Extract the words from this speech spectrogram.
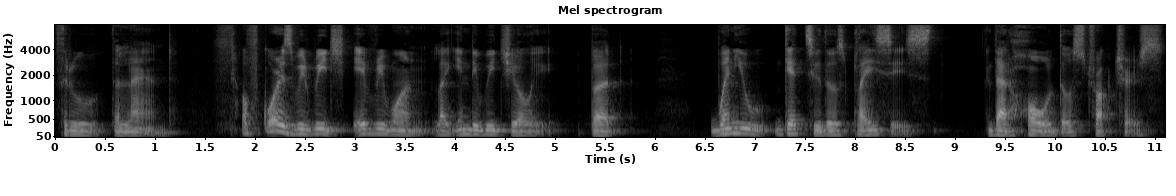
through the land. Of course, we reach everyone like individually, but when you get to those places that hold those structures,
